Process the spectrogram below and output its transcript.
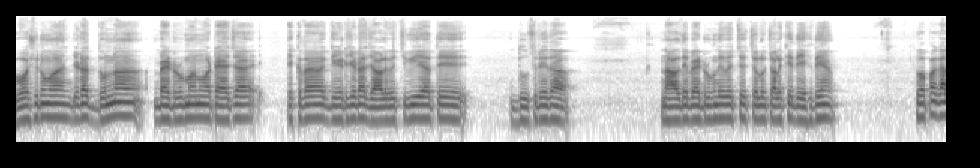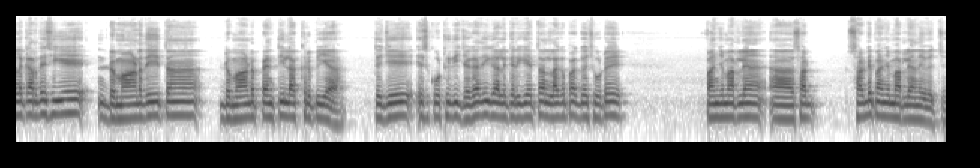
ਵਾਸ਼ਰੂਮ ਆ, ਜਿਹੜਾ ਦੋਨਾਂ ਬੈੱਡਰੂਮਾਂ ਨੂੰ ਅਟੈਚ ਆ। ਇੱਕ ਦਾ ਗੇਟ ਜਿਹੜਾ ਜਾਲ ਵਿੱਚ ਵੀ ਆ ਤੇ ਦੂਸਰੇ ਦਾ ਨਾਲ ਦੇ ਬੈੱਡਰੂਮ ਦੇ ਵਿੱਚ। ਚਲੋ ਚੱਲ ਕੇ ਦੇਖਦੇ ਆਂ। ਸੋ ਆਪਾਂ ਗੱਲ ਕਰਦੇ ਸੀਗੇ ਡਿਮਾਂਡ ਦੀ ਤਾਂ ਡਿਮਾਂਡ 35 ਲੱਖ ਰੁਪਈਆ। ਤੇ ਜੇ ਇਸ ਕੋਠੀ ਦੀ ਜਗ੍ਹਾ ਦੀ ਗੱਲ ਕਰੀਏ ਤਾਂ ਲਗਭਗ ਛੋਟੇ 5 ਮਰਲਿਆਂ ਸਾਢੇ ਪੰਜ ਮਰਲਿਆਂ ਦੇ ਵਿੱਚ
